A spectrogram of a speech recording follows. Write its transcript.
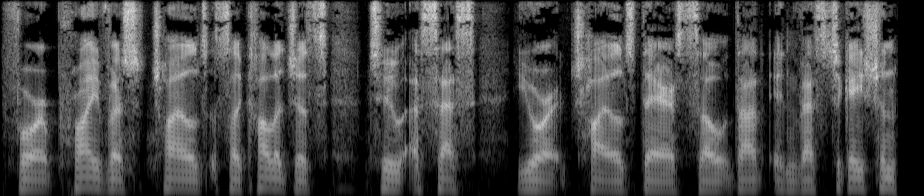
for private child psychologists to assess your child there. So that investigation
